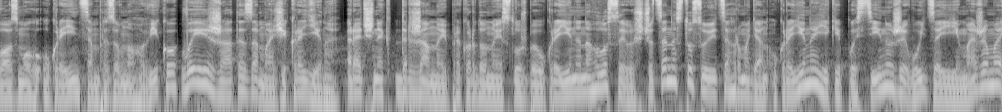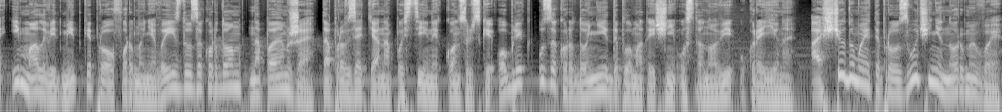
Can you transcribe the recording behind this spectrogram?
давав змогу українцям призовного віку виїжджати за межі країни. Речник Державної прикордонної служби України наголосив, що це не стосується громадян України, які постійно живуть за її межами і мали відмітки про оформлення виїзду за кордон на ПМЖ та про взяття на постійний консульський облік у закордонній дипломатичній установі України. А що думаєте про озвучені норми ви?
